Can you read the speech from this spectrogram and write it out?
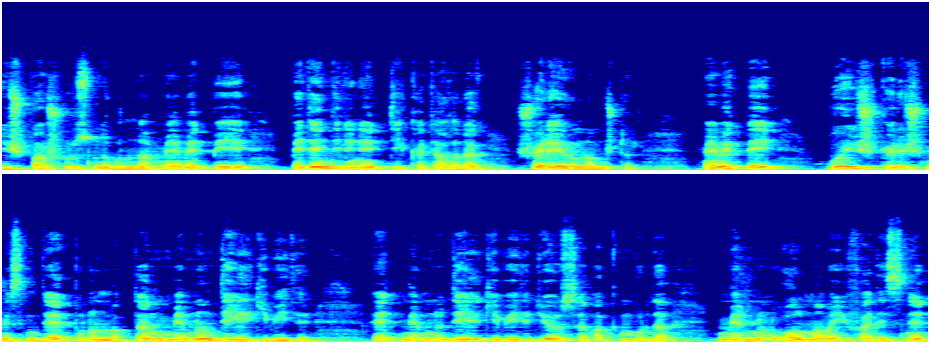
iş başvurusunda bulunan Mehmet Bey'i beden dilini dikkate alarak şöyle yorumlamıştır. Mehmet Bey bu iş görüşmesinde bulunmaktan memnun değil gibiydi. Evet memnun değil gibiydi diyorsa bakın burada memnun olmama ifadesine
